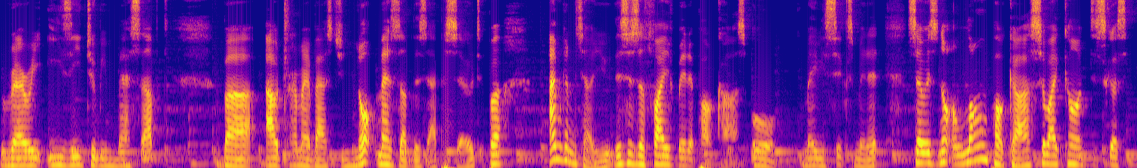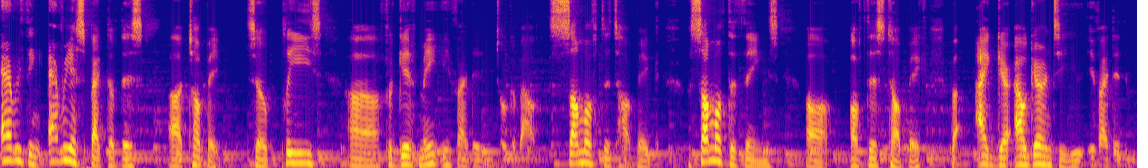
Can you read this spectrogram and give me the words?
very easy to be messed up. But I'll try my best to not mess up this episode. But I'm going to tell you, this is a 5 minute podcast, or maybe 6 minute, so it's not a long podcast, so I can't discuss everything, every aspect of this uh, topic. So please uh, forgive me if I didn't talk about some of the topic, some of the things uh, of this topic, but I gu- I'll guarantee you, if I didn't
